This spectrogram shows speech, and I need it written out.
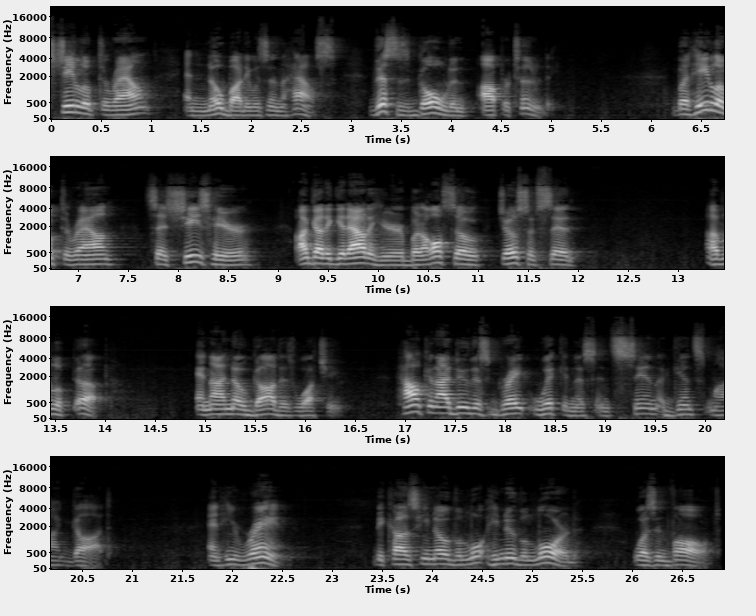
She looked around and nobody was in the house. This is golden opportunity. But he looked around, says, She's here, I've got to get out of here. But also, Joseph said, I've looked up and I know God is watching. How can I do this great wickedness and sin against my God? And he ran because he, know the Lord, he knew the Lord was involved.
